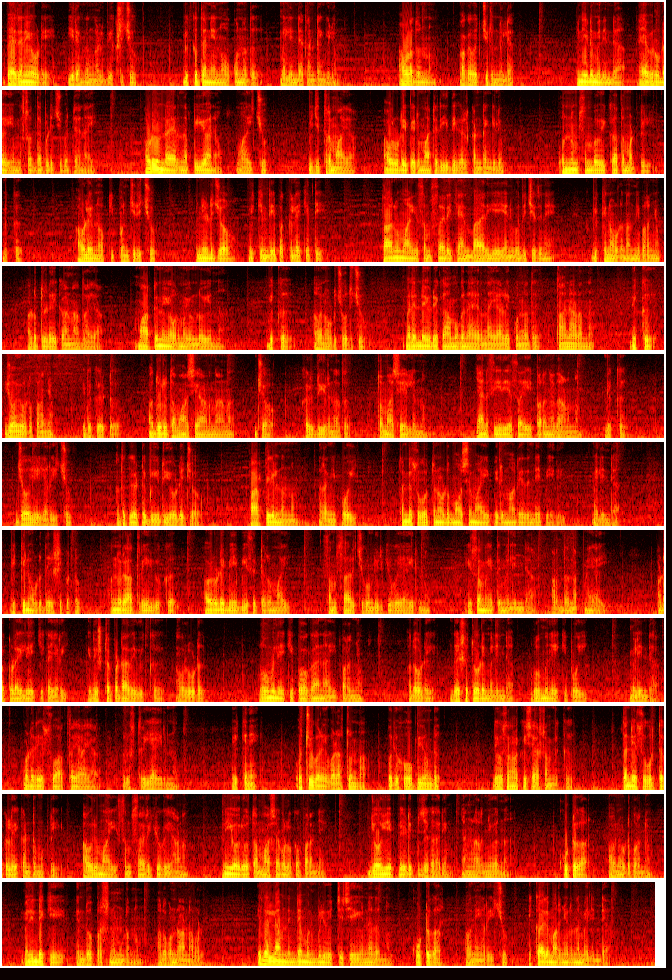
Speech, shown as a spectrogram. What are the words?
വേദനയോടെ ഈ രംഗങ്ങൾ വീക്ഷിച്ചു. വിക്ക് തന്നെ നോക്കുന്നത് മെലിൻഡ കണ്ടെങ്കിലും അവളതൊന്നും വകവച്ചിരുന്നില്ല. പിന്നീട് മെലിൻഡ ഏവരുടെയും ശ്രദ്ധ പിടിച്ചു പറ്റാനായി. അവിടെ ഉണ്ടായിരുന്ന പിയാനോ വായിച്ചു. വിചിത്രമായ അവളുടെ പെരുമാറ്റ രീതികൾ കണ്ടെങ്കിലും ഒന്നും സംഭവിക്കാത്ത മട്ടിൽ വിക്ക് അവളെ നോക്കി പുഞ്ചിരിച്ചു. പിന്നീട് ജോ വിക്കിന്റെ പക്കലേക്കെത്തി. താനുമായി സംസാരിക്കാൻ ഭാര്യയെ അനുവദിച്ചതിനെ വിക്കിനോട് നന്ദി പറഞ്ഞു. അടുത്തിടെ കാണാതായ മാർട്ടിനെ ഓർമ്മയുണ്ടോ എന്ന് വിക്ക് അവനോട് ചോദിച്ചു. മെലൻഡയുടെ കാമുകനായിരുന്ന അയാളെ കൊന്നത് താനാണെന്ന് വിക്ക് ജോയോട് പറഞ്ഞു. ഇത് കേട്ട് അതൊരു തമാശയാണെന്നാണ് ജോ കരുതിയിരുന്നത്. തമാശയല്ലെന്നും ഞാൻ സീരിയസ് ആയി പറഞ്ഞതാണെന്നും വിക്ക് ജോയെ അറിയിച്ചു. അത് കേട്ട് ഭീതിയോടെ ജോ പാർട്ടിയിൽ നിന്നും ഇറങ്ങിപ്പോയി. തന്റെ സുഹൃത്തിനോട് മോശമായി പെരുമാറിയതിന്റെ പേരിൽ മെലിൻഡ വിക്കിനോട് ദേഷ്യപ്പെട്ടു. അന്നു രാത്രിയിൽ വിക്ക് അവരുടെ ബേബി സെറ്ററുമായി സംസാരിച്ചു കൊണ്ടിരിക്കുകയായിരുന്നു. ഈ സമയത്ത് മെലിൻഡ അർദ്ധനഗ്നയായി അടുക്കളയിലേക്ക് കയറി. ഇതിഷ്ടപ്പെടാതെ വിക്ക് അവളോട് റൂമിലേക്ക് പോകാനായി പറഞ്ഞു. അതോടെ ദേഷ്യത്തോടെ മെലിൻഡ റൂമിലേക്ക് പോയി. മെലിൻഡ വളരെ സ്വാർത്ഥയായ ഒരു സ്ത്രീയായിരുന്നു. വിക്കിന് ഒച്ചുകളെ വളർത്തുന്ന ഒരു ഹോബിയുണ്ട്. ദിവസങ്ങൾക്ക് ശേഷം വിക്ക് തന്റെ സുഹൃത്തുക്കളെ കണ്ടുമുട്ടി അവരുമായി സംസാരിക്കുകയാണ്. നീ ഓരോ തമാശകളൊക്കെ പറഞ്ഞ് ജോയിയെ പേടിപ്പിച്ച കാര്യം ഞങ്ങൾ അറിഞ്ഞുവെന്ന് കൂട്ടുകാർ അവനോട് പറഞ്ഞു. മെലിൻഡയ്ക്ക് എന്തോ പ്രശ്നമുണ്ടെന്നും അതുകൊണ്ടാണ് അവൾ ഇതെല്ലാം നിന്റെ മുൻപിൽ വെച്ച് ചെയ്യുന്നതെന്നും കൂട്ടുകാർ അവനെ അറിയിച്ചു. ഇക്കാര്യം അറിഞ്ഞിരുന്ന മെലിൻഡ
